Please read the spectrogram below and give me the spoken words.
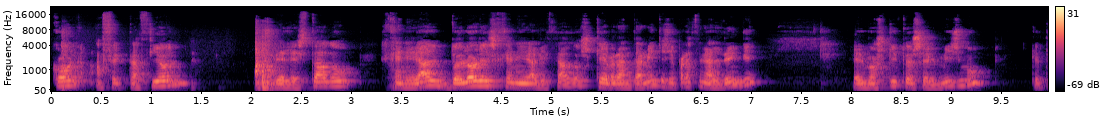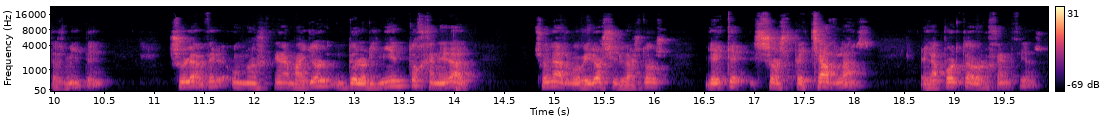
con afectación del estado general, dolores generalizados, quebrantamientos, se parecen al dengue. El mosquito es el mismo que transmite. Suele haber un mayor dolorimiento general. Son arbovirosis las dos y hay que sospecharlas en la puerta de urgencias.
